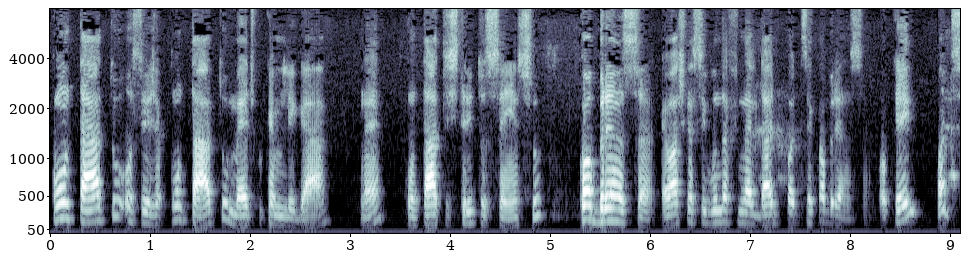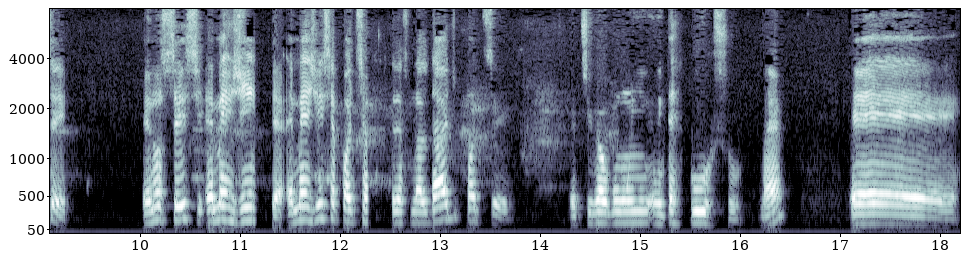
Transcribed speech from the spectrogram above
Contato, ou seja, contato, o médico quer me ligar, né? Contato estrito senso. Cobrança, eu acho que a segunda finalidade pode ser cobrança, ok? Pode ser. Eu não sei se emergência. Emergência pode ser a finalidade? Pode ser eu tive algum intercurso, né? É...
